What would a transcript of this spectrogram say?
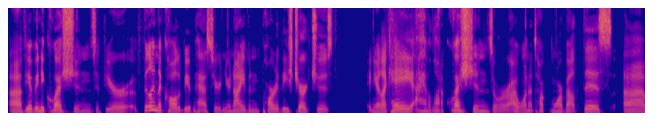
Uh, if you have any questions, if you're feeling the call to be a pastor and you're not even part of these churches, and you're like, hey, I have a lot of questions or I want to talk more about this, uh,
